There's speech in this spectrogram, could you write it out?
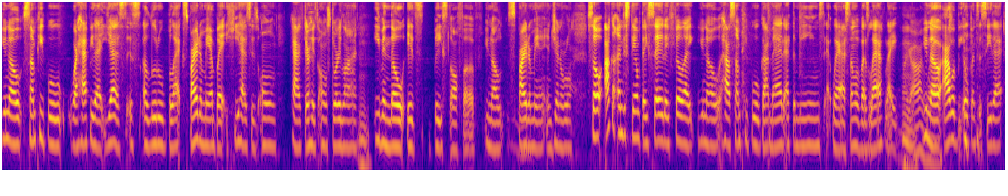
you know, some people were happy that yes, it's a little black Spider Man, but he has his own character, his own storyline, Mm. even though it's based off of, you know, Spider Man in general. So I can understand what they say. They feel like, you know, how some people got mad at the memes, whereas some of us laugh like Like, I you laugh. know, I would be open to see that.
